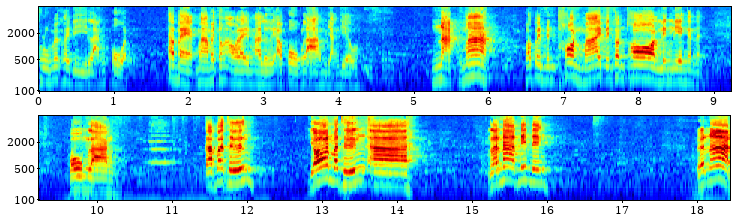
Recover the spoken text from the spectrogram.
ครูไม่ค่อยดีหลังปวด ถ้าแบกมาไม่ต้องเอาอะไรมาเลย เอาโปงลางอย่างเดียว หนักมาก เพราะเป็นเป็นท่อนไม้เป็นท่อนๆเรียงๆกันนะโปงลาง กลับมาถึงย้อนมาถึงอ่าระนาดนิดนึงระนาด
